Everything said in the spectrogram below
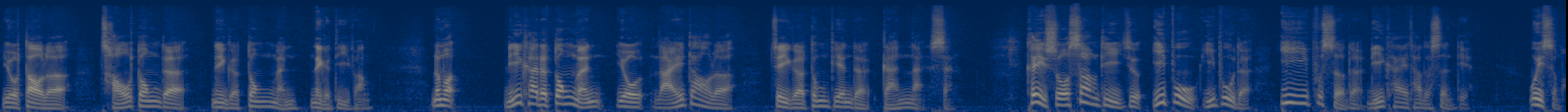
又到了。朝东的那个东门那个地方，那么离开了东门，又来到了这个东边的橄榄山。可以说，上帝就一步一步的依依不舍的离开他的圣殿。为什么？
